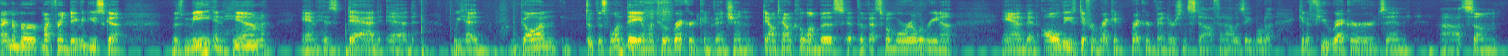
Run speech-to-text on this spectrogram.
I remember my friend David Yuska was me and him and his dad Ed. We had gone took this one day and went to a record convention downtown Columbus at the Vets Memorial Arena and then all these different record record vendors and stuff and I was able to get a few records and uh, some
